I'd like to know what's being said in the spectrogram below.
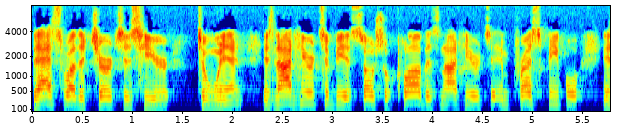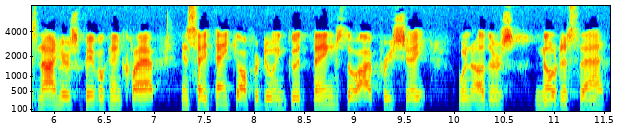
That's why the church is here to win. It's not here to be a social club. It's not here to impress people. It's not here so people can clap and say, Thank y'all for doing good things, though I appreciate when others notice that.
